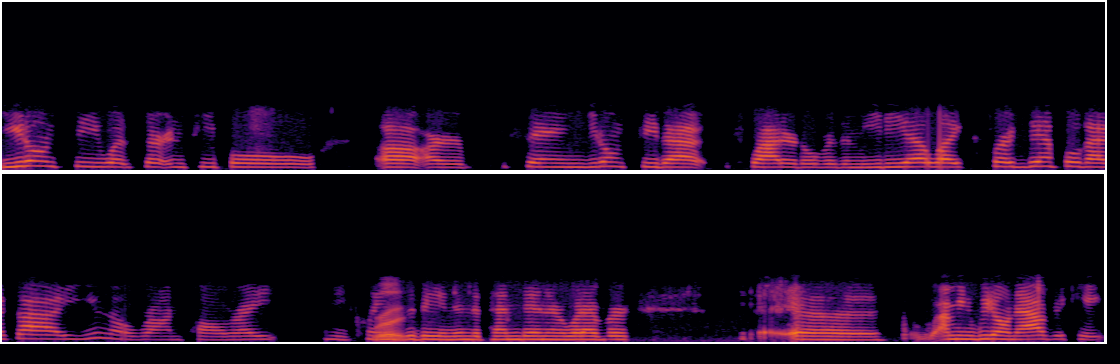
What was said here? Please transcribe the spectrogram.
you don't see what certain people uh, are saying. You don't see that splattered over the media. Like, for example, that guy, you know, Ron Paul, right? He claims Right. to be an independent or whatever. Uh, I mean, we don't advocate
